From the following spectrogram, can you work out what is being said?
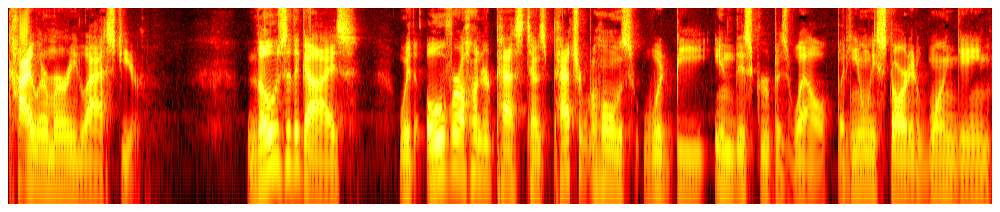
Kyler Murray last year. Those are the guys with over 100 pass attempts. Patrick Mahomes would be in this group as well, but he only started one game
